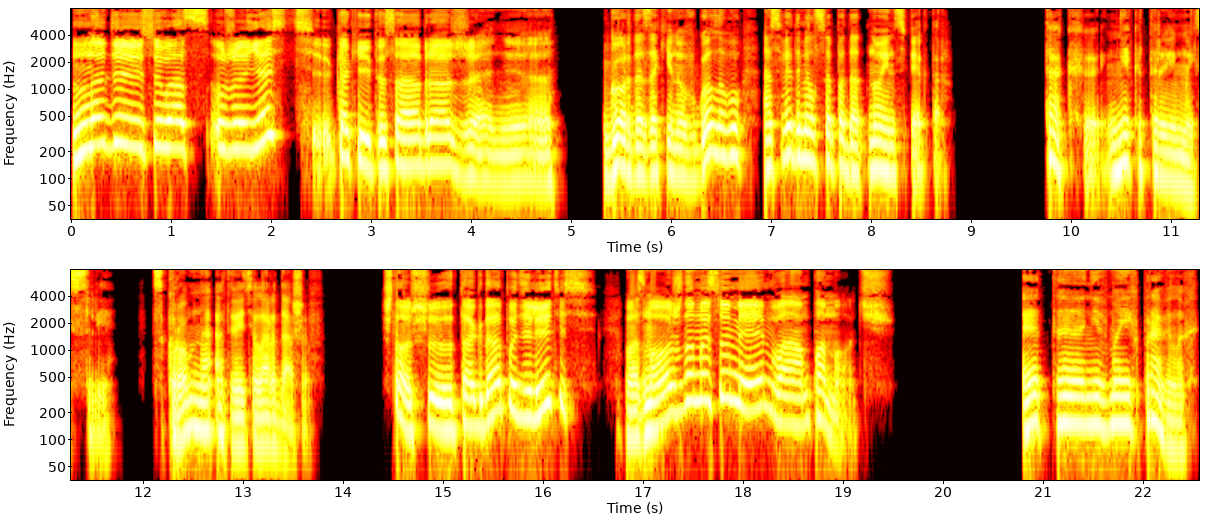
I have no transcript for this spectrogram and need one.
«Надеюсь, у вас уже есть какие-то соображения?» Гордо закинув голову, осведомился податной инспектор. «Так, некоторые мысли», скромно ответил Ардашев. «Что ж, тогда поделитесь. Возможно, мы сумеем вам помочь». «Это не в моих правилах.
